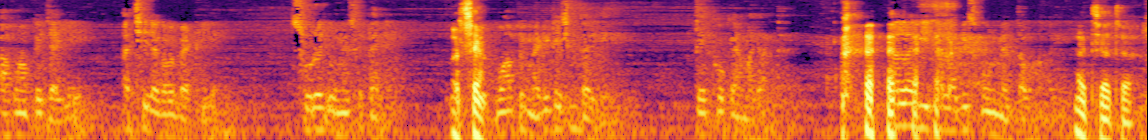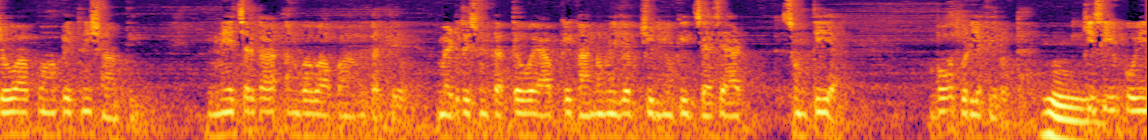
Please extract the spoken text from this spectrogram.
आप वहाँ पे जाइए। अच्छी जगह पे बैठिए। सूरज उगने से पहले अच्छा। वहाँ पे मेडिटेशन करिए। देखो क्या मज़ा आता है। अलग ही अलग ही सुकून मिलता है वहाँ पे। अच्छा अच्छा। जो आप वहाँ पे इतनी शांति नेचर का अनुभव आप वहाँ पे करते हो मेडिटेशन करते हुए आपके कानों में जब चिड़ियों की चहचहाट सुनती है बहुत बढ़िया फील होता है। हम्म, किसी कोई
